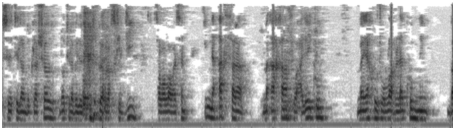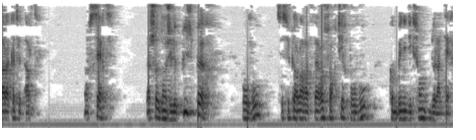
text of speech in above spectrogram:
c'était l'un de la chose dont il avait le plus peur lorsqu'il dit, sallallahu alayhi wa inna akthara ma akhafu alaykum ma yakhruju Allah lakum min barakat al-ard. Donc certes, la chose dont j'ai le plus peur pour vous, c'est ce qu'Allah va faire ressortir pour vous comme bénédiction de la terre.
